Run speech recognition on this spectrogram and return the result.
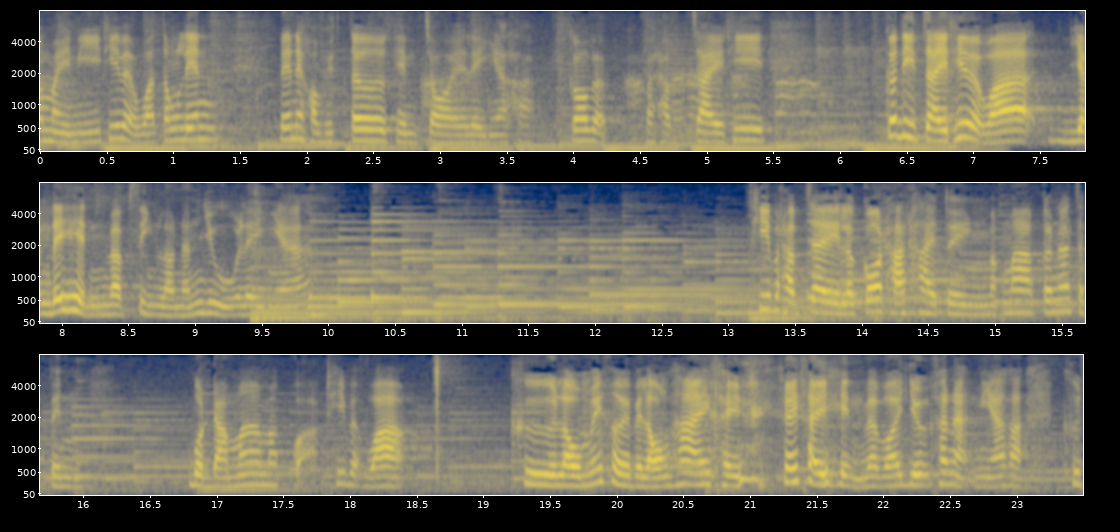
สมัยนี้ที่แบบว่าต้องเล่นเล่นในคอมพิวเตอร์เกมจอยอะไรเงี้ยค่ะ ก็แบบประทับใจที่ ก็ดีใจที่แบบว่ายังได้เห็นแบบสิ่งเหล่านั้นอยู่อะไรเงี้ยที่ประทับใจแล้วก็ท้าทายตัวเองมาก ๆ ก็น่าจะเป็นบทดราม่ามากกว่าที่แบบว่า คือเราไม่เคยไปร้องไห้ให้ใครใครเห็นแบบว่าเยอะขนาดนี้ค่ะ คือ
